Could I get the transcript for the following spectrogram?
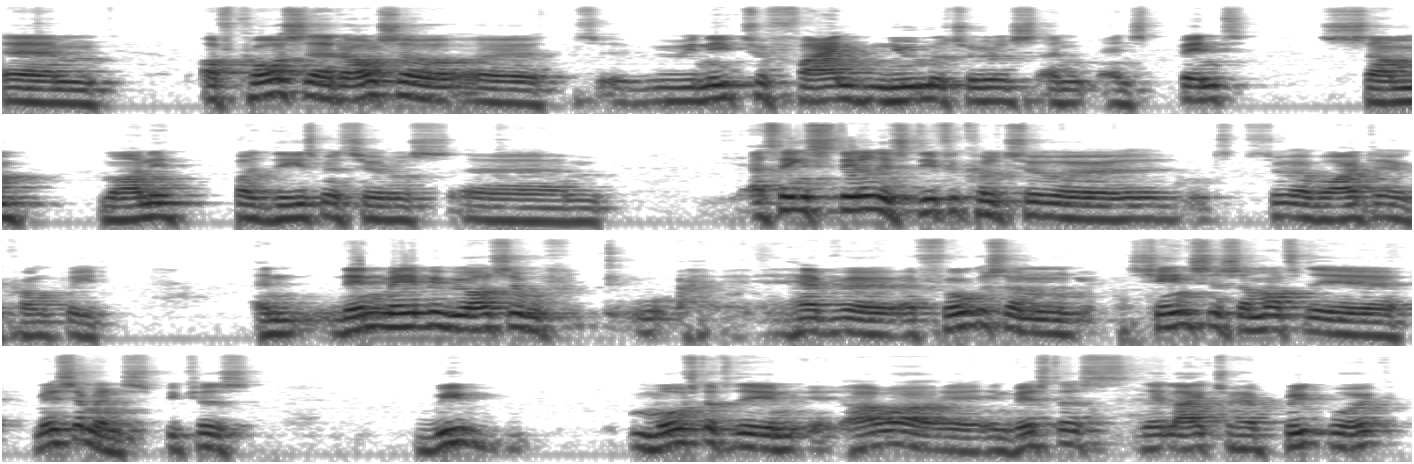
Um, of course, that also uh, we need to find new materials and, and spend some money for these materials. Um, I think still it's difficult to uh, to avoid uh, concrete, and then maybe we also have a, a, focus on changing some of the measurements because we most of the our uh, investors they like to have brickwork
